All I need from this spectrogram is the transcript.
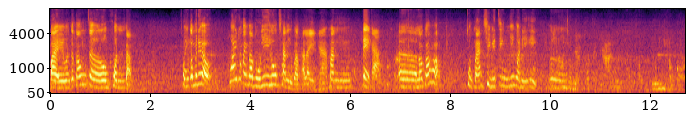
ไปมันก็ต้องเจอคนแบบ ชมก็ไม่ได้แบบว่าทำไมมาบูลลี่ลูกฉันหรือแบบอะไรอย่างเงี้ยมันเด็กอะเออแล้วก็ถูกไหมชีวิตจริงยิ่งกว่านี้อีกเออชมอยากเขาจัดการเขาดูวิธีเขาก่อน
